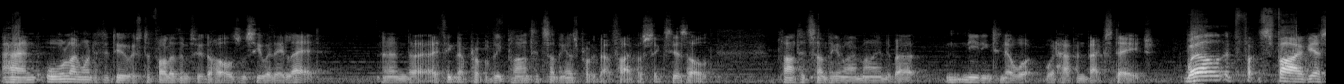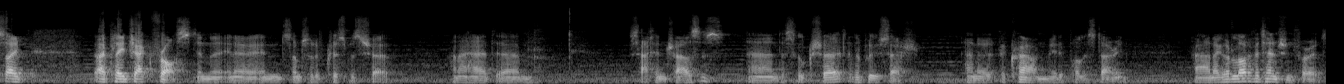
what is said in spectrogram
And all I wanted to do was to follow them through the holes and see where they led. And uh, I think that probably planted something. I was probably about five or six years old. Planted something in my mind about needing to know what, what happened backstage. Well, at f- five, yes, I, I played Jack Frost in, in, a, in some sort of Christmas show. And I had um, satin trousers and a silk shirt and a blue sash and a, a crown made of polystyrene. And I got a lot of attention for it.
